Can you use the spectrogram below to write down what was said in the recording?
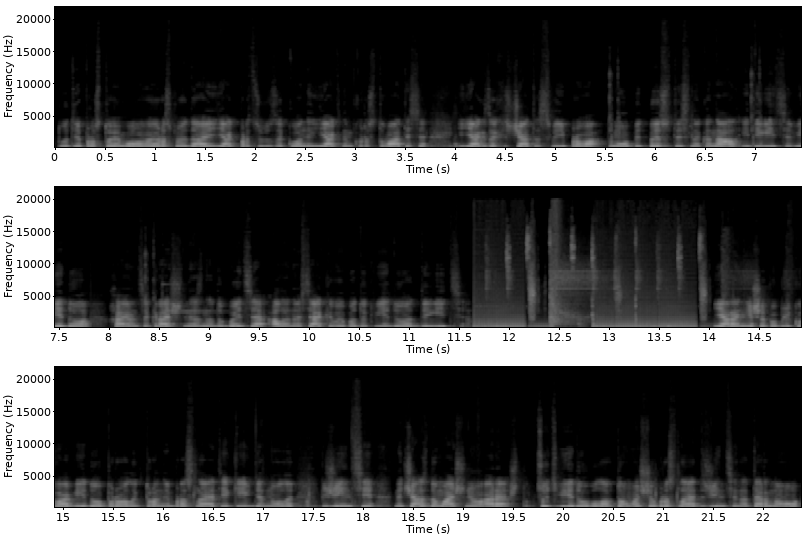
Тут я простою мовою розповідаю, як працює закон, і як ним користуватися і як захищати свої права. Тому підписуйтесь на канал і дивіться відео. Хай вам це краще не знадобиться, але на всякий випадок відео дивіться. Я раніше публікував відео про електронний браслет, який вдягнули жінці на час домашнього арешту. Суть відео була в тому, що браслет жінці натер ногу,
